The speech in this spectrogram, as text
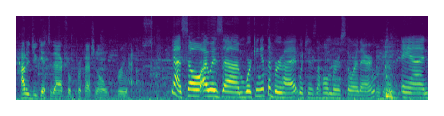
how did you get to the actual professional brew house? Yeah, so I was um, working at the Brew Hut, which is the homebrew store there, and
